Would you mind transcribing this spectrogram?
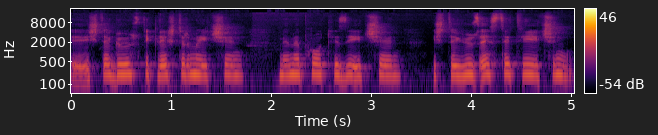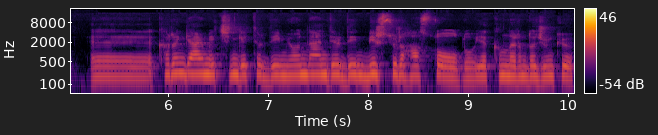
Ee, işte göğüs dikleştirme için, meme protezi için, işte yüz estetiği için, e, karın germe için getirdiğim, yönlendirdiğim bir sürü hasta oldu. Yakınlarımda çünkü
